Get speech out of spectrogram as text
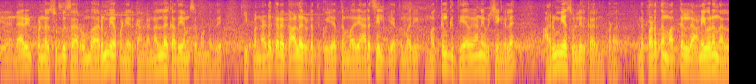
இதை டைரக்ட் பண்ண சுப்பு சார் ரொம்ப அருமையாக பண்ணியிருக்காங்க. நல்ல கதை அம்சம் பண்ணது இப்போ நடக்கிற காலகட்டத்துக்கு ஏற்ற மாதிரி அரசியலுக்கு ஏற்ற மாதிரி மக்களுக்கு தேவையான விஷயங்களை அருமையாக சொல்லியிருக்காரு இந்த படம். இந்த படத்தை மக்கள் அனைவரும் நல்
